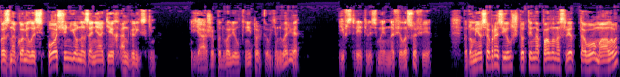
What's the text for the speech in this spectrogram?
познакомилась осенью на занятиях английским. Я же подвалил к ней только в январе. И встретились мы на философии. Потом я сообразил, что ты напала на след того малого,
